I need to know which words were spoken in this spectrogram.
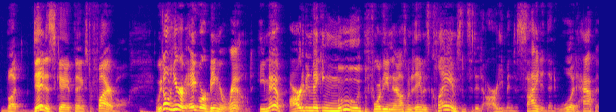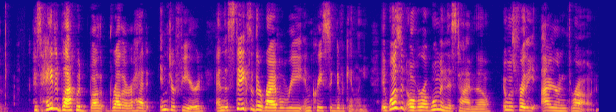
but did escape thanks to Fireball. We don't hear of Aegor being around. He may have already been making moves before the announcement of Daemon's claim, since it had already been decided that it would happen. His hated Blackwood bro- brother had interfered, and the stakes of their rivalry increased significantly. It wasn't over a woman this time, though. It was for the Iron Throne.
